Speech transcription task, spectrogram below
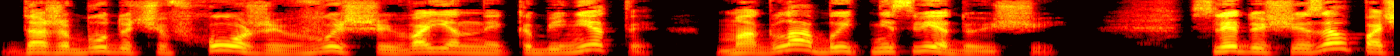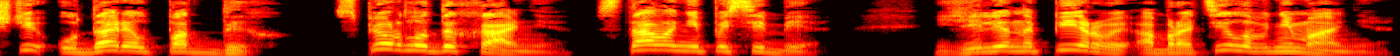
даже будучи вхожей в высшие военные кабинеты, могла быть несведущей. Следующий зал почти ударил под дых. Сперло дыхание, стало не по себе. Елена первой обратила внимание.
